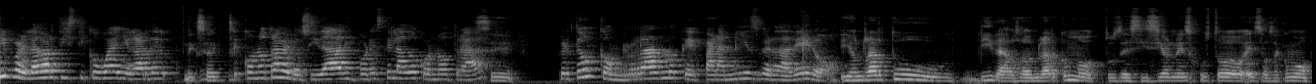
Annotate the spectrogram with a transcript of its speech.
y por el lado artístico voy a llegar de, con otra velocidad y por este lado con otra, Sí. pero tengo que honrar lo que para mí es verdadero. Y honrar tu vida, o sea, honrar como tus decisiones, justo eso, o sea, como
